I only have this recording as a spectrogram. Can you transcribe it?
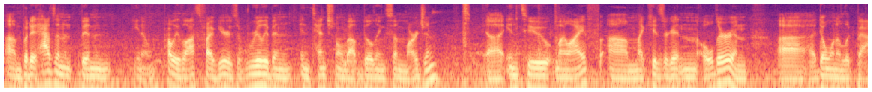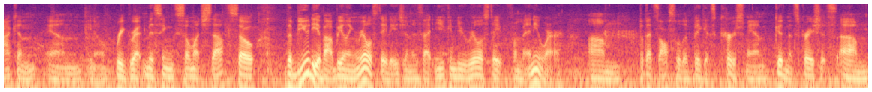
um, but it hasn't been, you know, probably the last five years have really been intentional about building some margin uh, into my life. Um, my kids are getting older, and uh, I don't want to look back and, and you know regret missing so much stuff. So the beauty about being a real estate agent is that you can do real estate from anywhere. Um, but that's also the biggest curse, man. Goodness gracious. Um,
